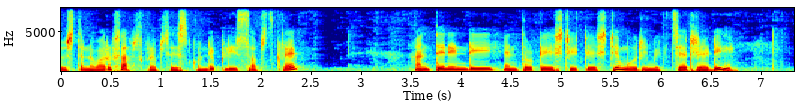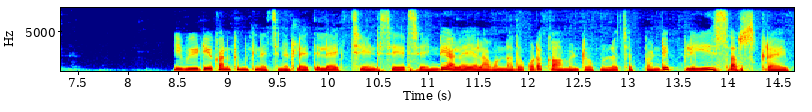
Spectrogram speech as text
చూస్తున్న వారు సబ్స్క్రైబ్ చేసుకోండి. Please subscribe. అంతేనండి. ఎంతో టేస్టీ టేస్టీ మూరి మిక్చర్ రెడీ. ఈ వీడియో కనుక మీకు నచ్చినట్లయితే లైక్ చేయండి షేర్ చేయండి. అలా ఎలా ఉన్నదో కూడా కామెంట్ రూపంలో చెప్పండి. Please subscribe.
